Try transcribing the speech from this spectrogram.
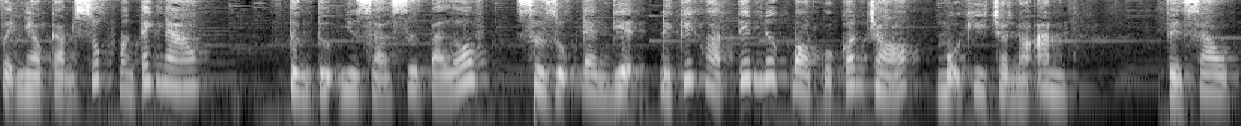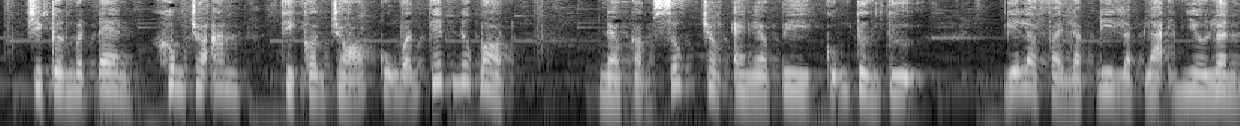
Vậy neo cảm xúc bằng cách nào? Tương tự như giáo sư Palov sử dụng đèn điện để kích hoạt tiết nước bọt của con chó mỗi khi cho nó ăn. Về sau, chỉ cần bật đèn không cho ăn thì con chó cũng vẫn tiết nước bọt. Neo cảm xúc trong NLP cũng tương tự, nghĩa là phải lặp đi lặp lại nhiều lần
